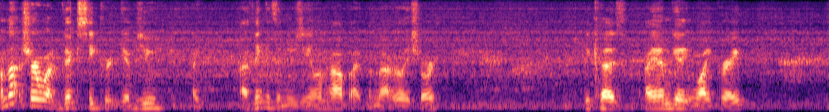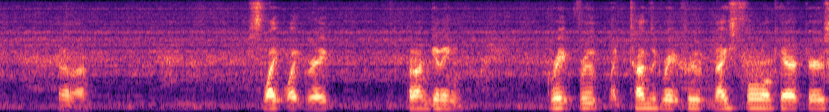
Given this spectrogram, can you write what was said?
I'm not sure what Vic Secret gives you. Like, I think it's a New Zealand hop. I, I'm not really sure. Because I am getting white grape. Kind of a slight white grape. But I'm getting grapefruit, like tons of grapefruit, nice floral characters.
